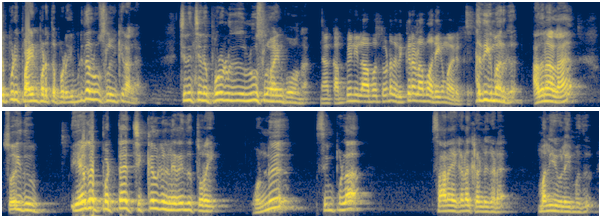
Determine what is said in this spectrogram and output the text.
எப்படி பயன்படுத்தப்படும்? இப்படி தான் லூஸில் விற்கிறாங்க சின்ன சின்ன பொருளுக்கு லூஸில் வாங்கிட்டு போவாங்க. நான் கம்பெனி லாபத்தோட அது விற்கிற லாபம் அதிகமாக இருக்கு. அதிகமாக இருக்குது அதனால் ஸோ இது ஏகப்பட்ட சிக்கல்கள் நிறைந்த துறை. ஒன்று சிம்பிளாக சாராய கடை கள்ளு கடை. மலிவு விலை மது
